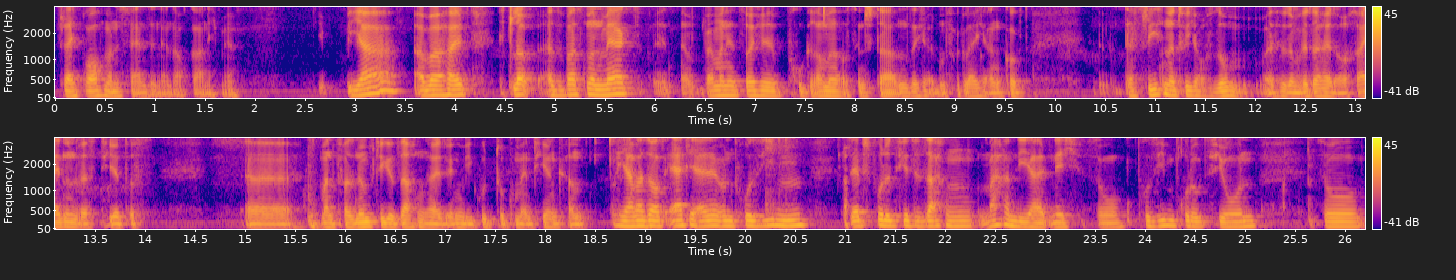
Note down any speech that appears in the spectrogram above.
vielleicht braucht man das Fernsehen dann auch gar nicht mehr. Ja, aber halt, ich glaube, also was man merkt, wenn man jetzt solche Programme aus den Staaten sich halt im Vergleich anguckt, da fließen natürlich auch Summen. Weißt du, dann wird da halt auch rein investiert, dass äh, man vernünftige Sachen halt irgendwie gut dokumentieren kann. Ja, aber so auf RTL und Pro7 selbstproduzierte Sachen machen die halt nicht. So Pro7-Produktion. So,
